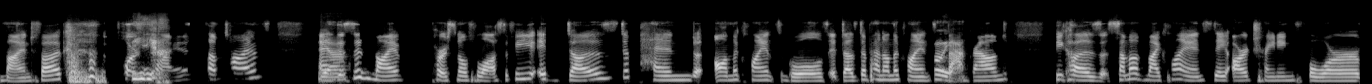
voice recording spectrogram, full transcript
mind fuck for yeah. clients sometimes. And yeah. this is my personal philosophy. It does depend on the client's goals. It does depend on the client's oh, background yeah. because some of my clients they are training for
